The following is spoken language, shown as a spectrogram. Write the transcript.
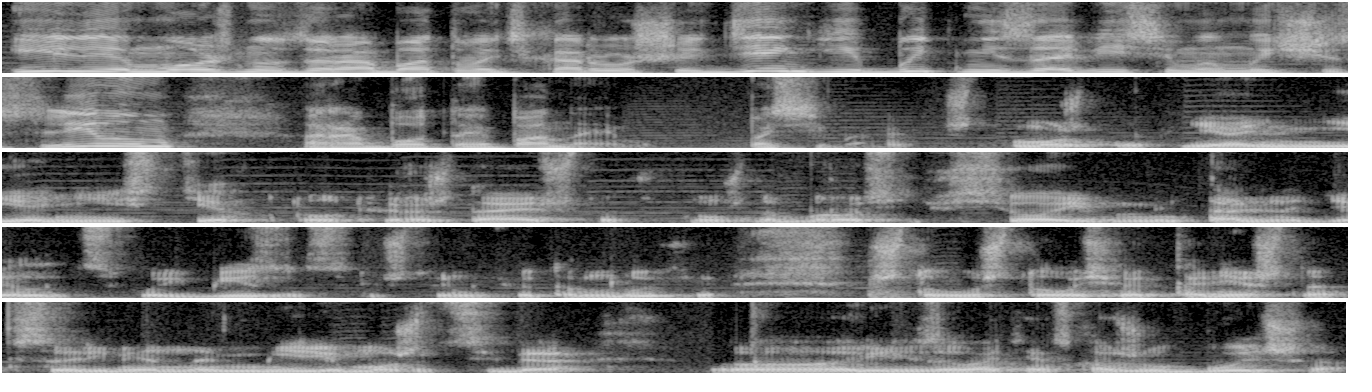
Или можно зарабатывать хорошие деньги и быть независимым и счастливым, работая по найму? Спасибо. Можно, я, я не из тех, кто утверждает, что нужно бросить все и моментально делать свой бизнес или что-нибудь в этом духе. Что, что человек, конечно, в современном мире может себя э, реализовать. Я скажу больше.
